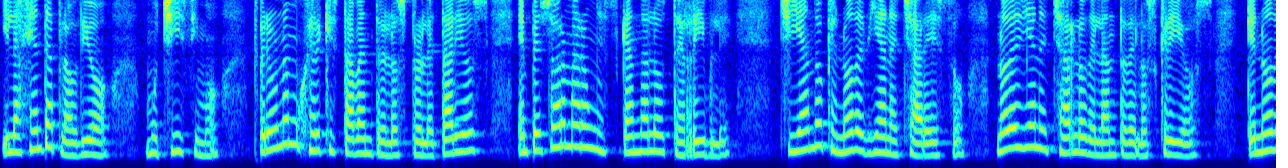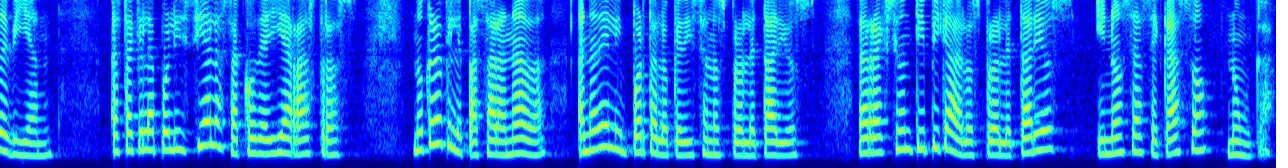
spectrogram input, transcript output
y la gente aplaudió muchísimo, pero una mujer que estaba entre los proletarios empezó a armar un escándalo terrible, chillando que no debían echar eso, no debían echarlo delante de los críos, que no debían, hasta que la policía la sacó de ahí a rastras. No creo que le pasara nada, a nadie le importa lo que dicen los proletarios. La reacción típica de los proletarios, y no se hace caso nunca.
